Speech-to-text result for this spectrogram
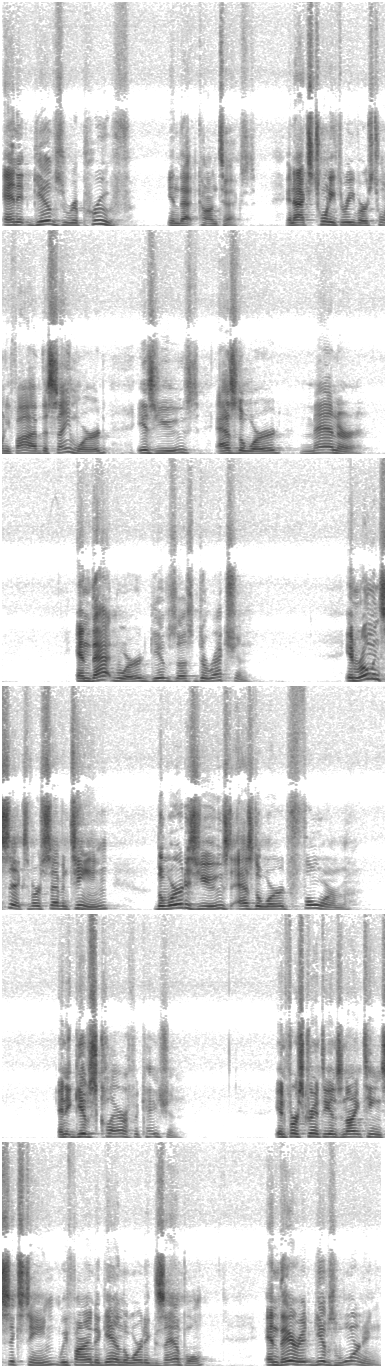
and it gives reproof in that context. In Acts 23, verse 25, the same word is used as the word manner. And that word gives us direction. In Romans 6, verse 17, the word is used as the word form, and it gives clarification. In 1 Corinthians 19, 16, we find again the word example, and there it gives warning.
